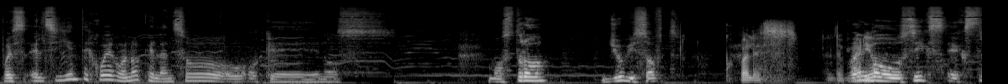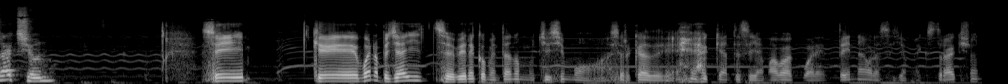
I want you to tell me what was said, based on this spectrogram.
Pues el siguiente juego, ¿no? Que lanzó o, que nos mostró Ubisoft. ¿Cuál es? ¿El de Mario? Rainbow Six Extraction. Sí, que bueno, pues ya ahí se viene comentando muchísimo acerca de que antes se llamaba cuarentena, ahora se llama Extraction.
